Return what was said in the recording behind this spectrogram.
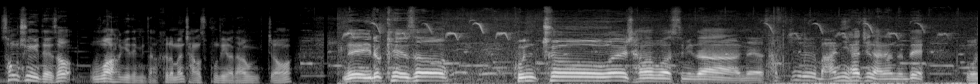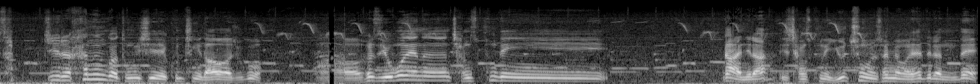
성충이 돼서 우아하게 됩니다. 그러면 장수풍뎅이가 나오겠죠. 네, 이렇게 해서 곤충을 잡아보았습니다. 네, 삽질을 많이 하진 않았는데 뭐 삽 질을 하는 과 동시에 곤충이 나와가지고 어, 그래서 이번에는 장수풍뎅이가 아니라 장수풍뎅이 유충을 설명을 해드렸는데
